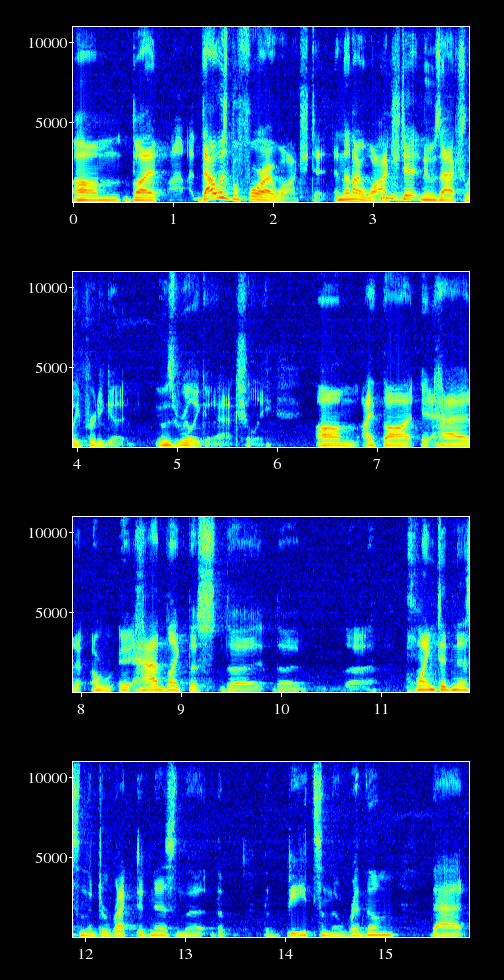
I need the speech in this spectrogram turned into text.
Um, but uh, that was before I watched it, and then I watched Mm-hmm. it, and it was actually pretty good. It was really good, actually. Um, I thought it had a, it had like this the the the pointedness and the directedness and the the, the beats and the rhythm that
